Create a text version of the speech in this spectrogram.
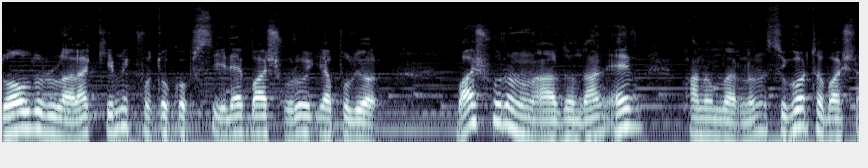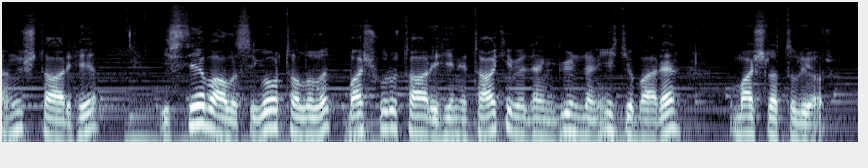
doldurularak kimlik fotokopisi ile başvuru yapılıyor. Başvurunun ardından ev hanımlarının sigorta başlangıç tarihi isteğe bağlı sigortalılık başvuru tarihini takip eden günden itibaren başlatılıyor.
